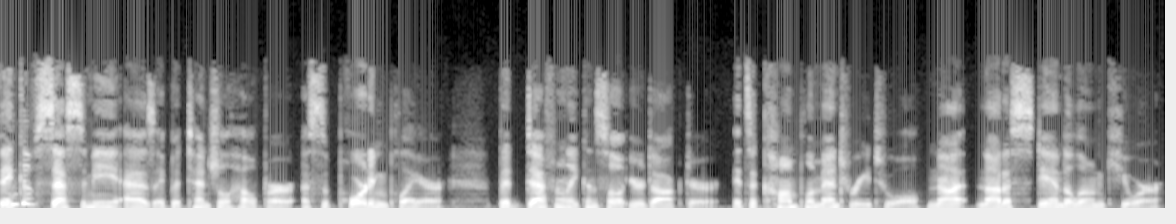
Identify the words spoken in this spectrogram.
Think of sesame as a potential helper, a supporting player, but definitely consult your doctor. It's a complementary tool, not not a standalone cure.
